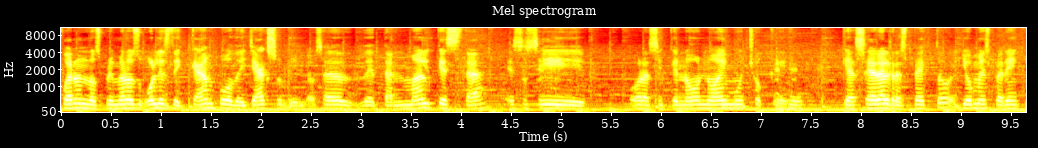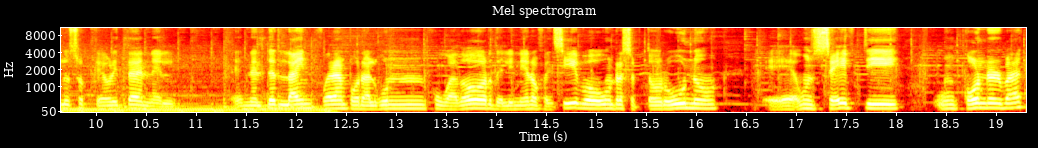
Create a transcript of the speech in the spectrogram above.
fueron los primeros goles de campo de Jacksonville. O sea, de tan mal que está. Eso sí, ahora sí que no, no hay mucho que, hacer al respecto. Yo me esperé incluso que ahorita en el, en el deadline fueran por algún jugador de línea ofensivo, un receptor 1, eh, un safety, un cornerback.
